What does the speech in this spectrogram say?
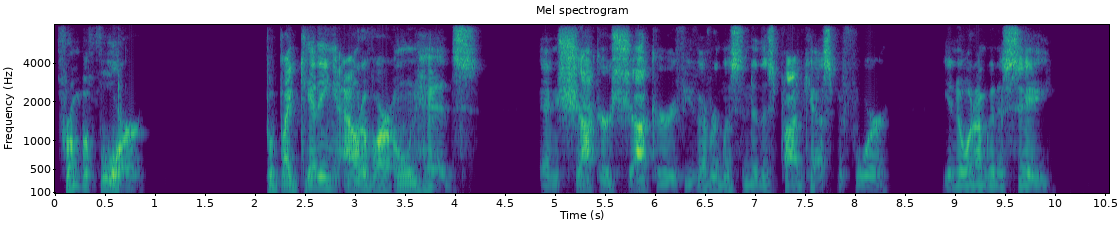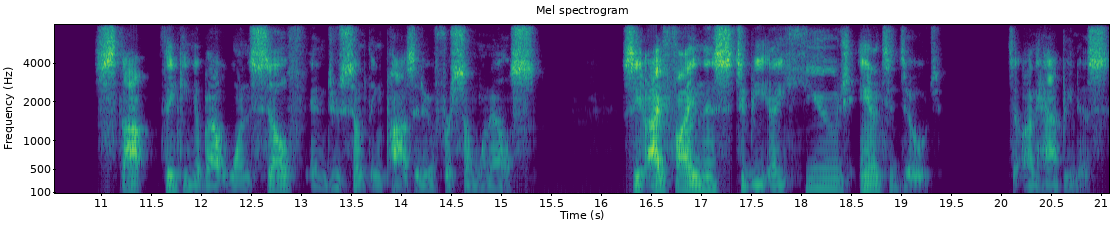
from before, but by getting out of our own heads. And shocker, shocker, if you've ever listened to this podcast before, you know what I'm going to say. Stop thinking about oneself and do something positive for someone else. See, I find this to be a huge antidote to unhappiness.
